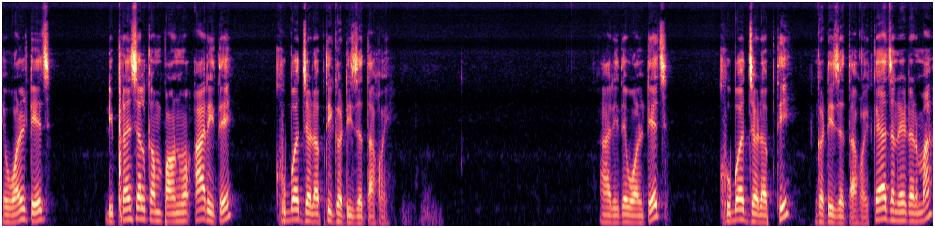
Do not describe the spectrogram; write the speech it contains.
કે વોલ્ટેજ ડિફરન્શિયલ કમ્પાઉન્ડમાં આ રીતે ખૂબ જ ઝડપથી ઘટી જતા હોય. આ રીતે વોલ્ટેજ ખૂબ જ ઝડપથી ઘટી જતા હોય. કયા જનરેટરમાં?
